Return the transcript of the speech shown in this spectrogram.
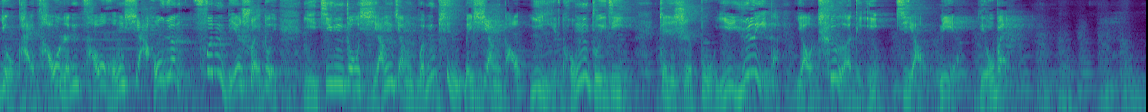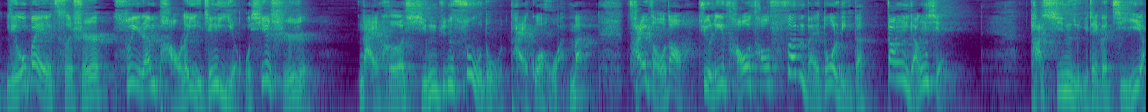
又派曹仁、曹洪、夏侯渊分别率队，以荆州降将文聘为向导，一同追击。真是不遗余力的要彻底剿灭刘备。刘备此时虽然跑了已经有些时日，奈何行军速度太过缓慢，才走到距离曹操三百多里的当阳县。他心里这个急呀，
